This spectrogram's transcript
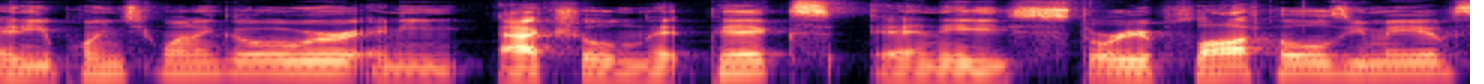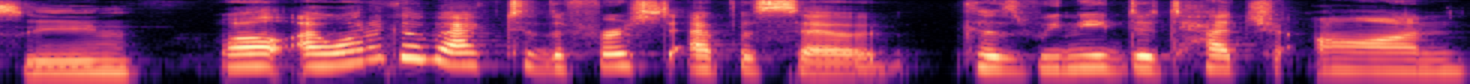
any points you want to go over? Any actual nitpicks? Any story plot holes you may have seen? Well, I want to go back to the first episode because we need to touch on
